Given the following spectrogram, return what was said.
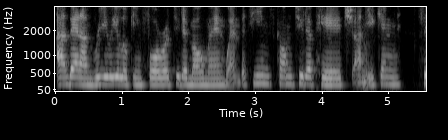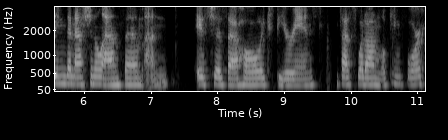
And then i'm really looking forward to the moment when the teams come to the pitch and you can sing the national anthem and it's just a whole experience. That's what i'm looking for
